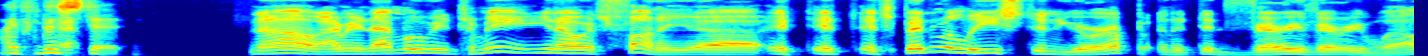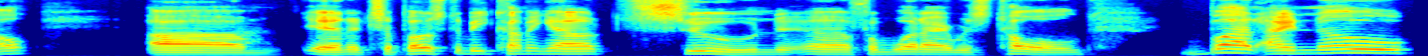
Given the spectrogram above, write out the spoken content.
I've missed it." No, I mean that movie to me, you know, it's funny. Uh, it it it's been released in Europe and it did very very well. Um, and it's supposed to be coming out soon, uh, from what I was told. But I know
